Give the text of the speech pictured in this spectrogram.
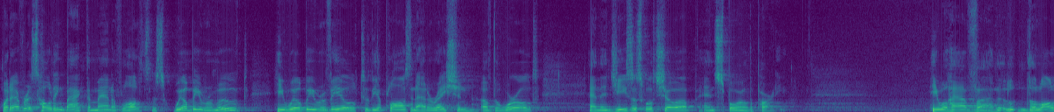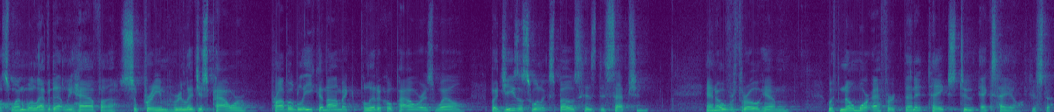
Whatever is holding back the man of lawlessness will be removed. He will be revealed to the applause and adoration of the world. And then Jesus will show up and spoil the party. He will have, uh, the lawless one will evidently have a supreme religious power, probably economic, political power as well. But Jesus will expose his deception and overthrow him with no more effort than it takes to exhale. Just a,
